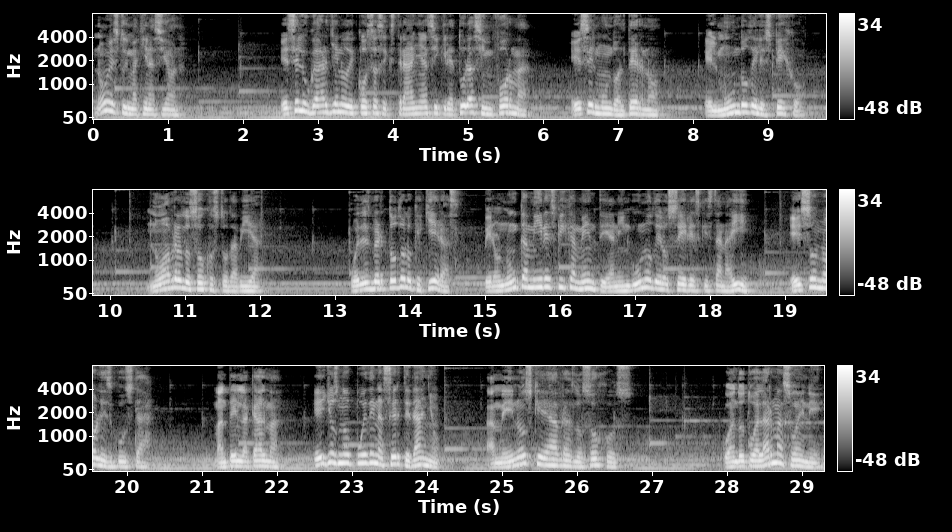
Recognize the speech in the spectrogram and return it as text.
no es tu imaginación. Ese lugar lleno de cosas extrañas y criaturas sin forma es el mundo alterno, el mundo del espejo. No abras los ojos todavía. Puedes ver todo lo que quieras, pero nunca mires fijamente a ninguno de los seres que están ahí. Eso no les gusta. Mantén la calma. Ellos no pueden hacerte daño, a menos que abras los ojos. Cuando tu alarma suene,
